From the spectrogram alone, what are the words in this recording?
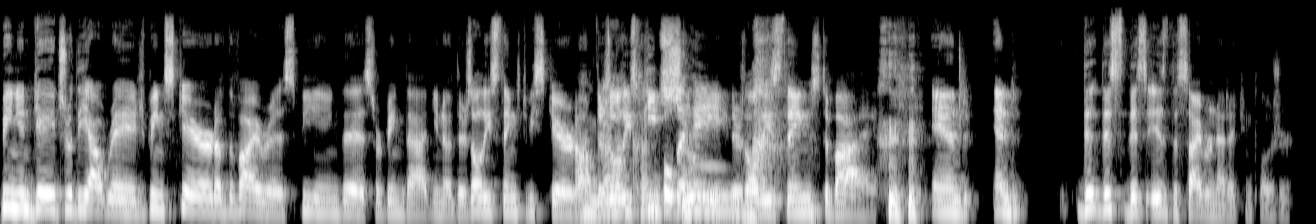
being engaged with the outrage being scared of the virus being this or being that you know there's all these things to be scared of. I'm there's all these people to hate. there's all these things to buy. And and th- this this is the cybernetic enclosure.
